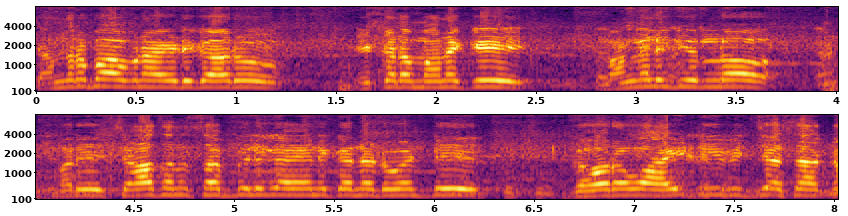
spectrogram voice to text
చంద్రబాబు నాయుడు గారు ఇక్కడ మనకి మంగళగిరిలో మరి శాసనసభ్యులుగా ఎన్నికైనటువంటి గౌరవ ఐటీ విద్యాశాఖ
